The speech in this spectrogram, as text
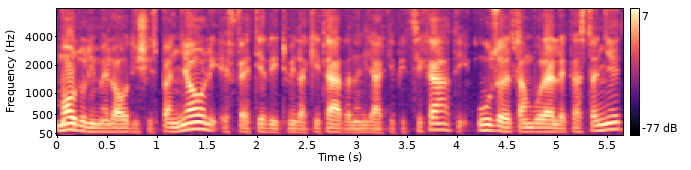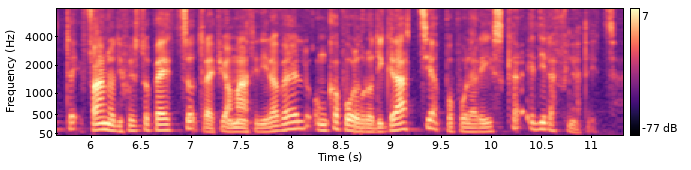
Moduli melodici spagnoli, effetti e ritmi da chitarra negli archi pizzicati, uso del tamburello e castagnette fanno di questo pezzo, tra i più amati di Ravel, un capolavoro di grazia, popolaresca e di raffinatezza.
